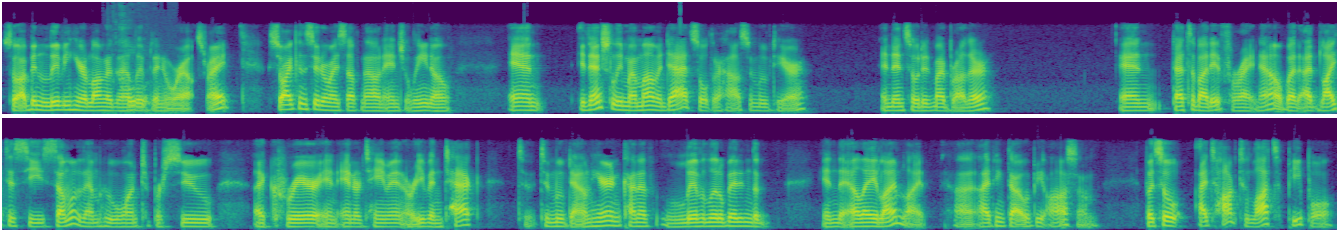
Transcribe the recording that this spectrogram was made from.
So I've been living here longer than cool. I lived anywhere else, right? So I consider myself now an Angeleno. And eventually my mom and dad sold their house and moved here. And then so did my brother. And that's about it for right now. But I'd like to see some of them who want to pursue a career in entertainment or even tech to, to move down here and kind of live a little bit in the in the LA limelight. Uh, I think that would be awesome. But so I talked to lots of people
